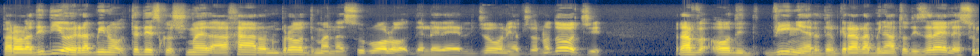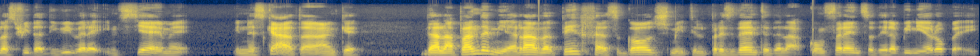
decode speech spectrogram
parola di Dio. Il rabbino tedesco Shmuel Aharon Brodman sul ruolo delle religioni al giorno d'oggi, Rav Odid Vinier del Gran Rabbinato di Israele sulla sfida di vivere insieme, innescata anche dalla pandemia, Rav Pinchas Goldschmidt, il presidente della Conferenza dei Rabbini Europei,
